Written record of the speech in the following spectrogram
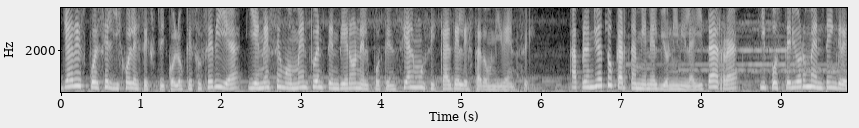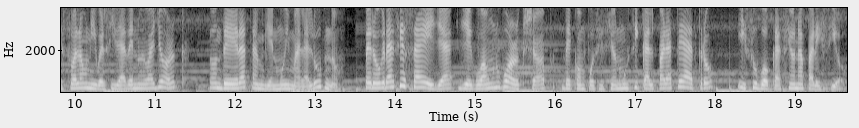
Ya después el hijo les explicó lo que sucedía y en ese momento entendieron el potencial musical del estadounidense. Aprendió a tocar también el violín y la guitarra y posteriormente ingresó a la Universidad de Nueva York, donde era también muy mal alumno. Pero gracias a ella llegó a un workshop de composición musical para teatro y su vocación apareció.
